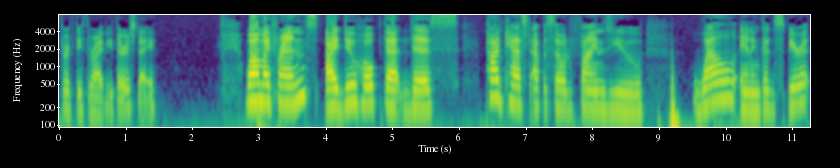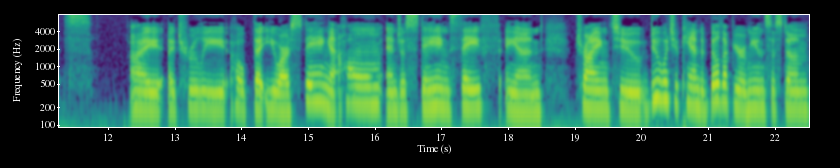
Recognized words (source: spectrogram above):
Thrifty Thrivey Thursday. Well, my friends, I do hope that this podcast episode finds you well and in good spirits. I I truly hope that you are staying at home and just staying safe and trying to do what you can to build up your immune system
